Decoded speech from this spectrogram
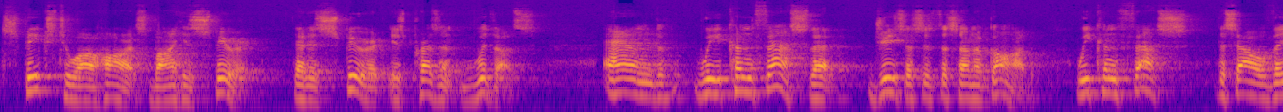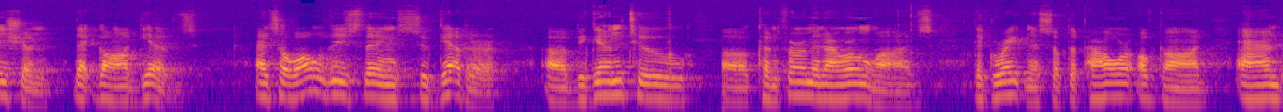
speaks to our hearts by His Spirit, that His Spirit is present with us. And we confess that Jesus is the Son of God. We confess the salvation that God gives. And so all of these things together uh, begin to uh, confirm in our own lives the greatness of the power of God and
